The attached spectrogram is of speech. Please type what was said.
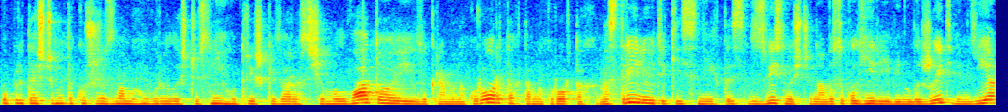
Попри те, що ми також з вами говорили, що снігу трішки зараз ще малувато, і, зокрема, на курортах, там на курортах настрілюють якийсь сніг. Десь, звісно, що на високогір'ї він лежить, він є,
